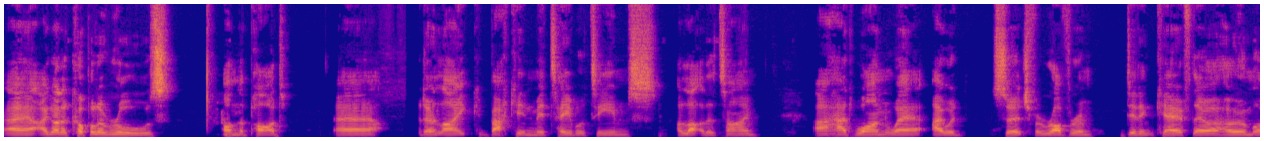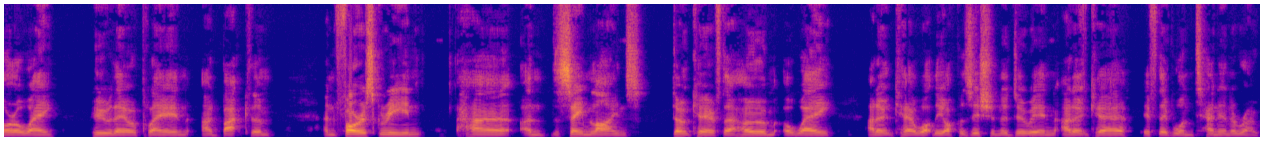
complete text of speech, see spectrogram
Uh, I got a couple of rules on the pod. Uh, I don't like backing mid-table teams a lot of the time. I had one where I would search for Rotherham, didn't care if they were home or away, who they were playing, I'd back them. And Forest Green, and the same lines, don't care if they're home, away. I don't care what the opposition are doing. I don't care if they've won 10 in a row.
